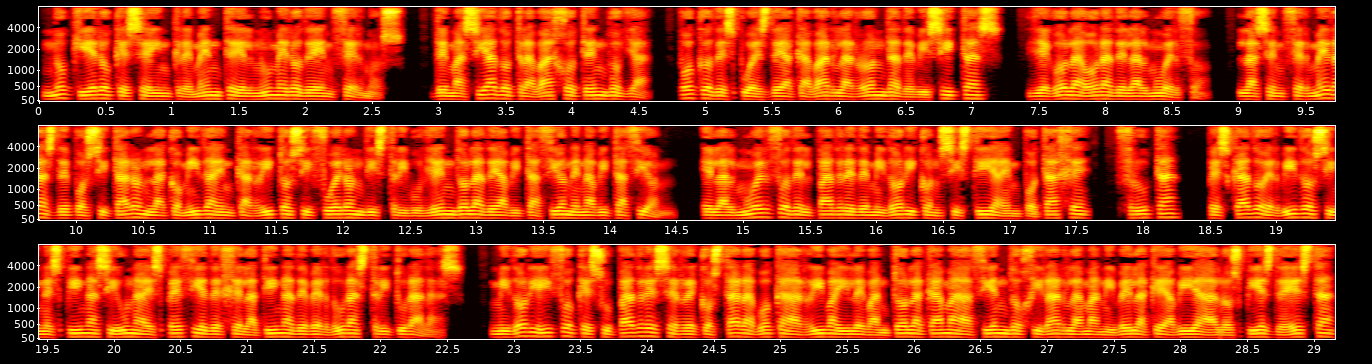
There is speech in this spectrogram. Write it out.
no quiero que se incremente el número de enfermos. demasiado trabajo tengo ya. Poco después de acabar la ronda de visitas, llegó la hora del almuerzo. Las enfermeras depositaron la comida en carritos y fueron distribuyéndola de habitación en habitación. El almuerzo del padre de Midori consistía en potaje, fruta, pescado hervido sin espinas y una especie de gelatina de verduras trituradas. Midori hizo que su padre se recostara boca arriba y levantó la cama haciendo girar la manivela que había a los pies de esta,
